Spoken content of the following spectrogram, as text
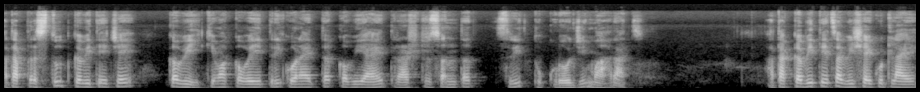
आता प्रस्तुत कवितेचे कवी किंवा कवयित्री कोण आहेत? तर कवी आहेत राष्ट्रसंत श्री तुकडोजी महाराज. आता कवितेचा विषय कुठला आहे?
